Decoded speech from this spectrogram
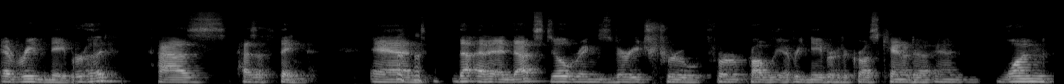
every neighborhood has has a thing and that and, and, that still rings very true for probably every neighborhood across canada. And one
